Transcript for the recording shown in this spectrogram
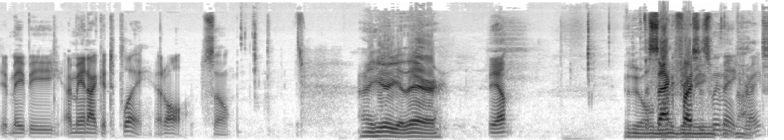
it may be I may not get to play at all. So, I hear you there. yeah. I do all sacrifices we make, right?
